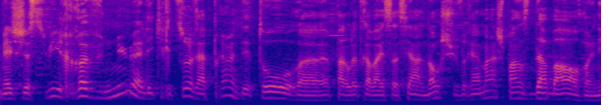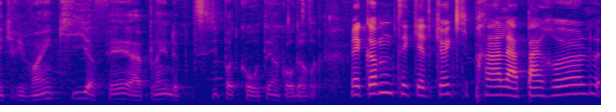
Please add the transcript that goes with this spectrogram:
mais je suis revenu à l'écriture après un détour euh, par le travail social. Donc, je suis vraiment, je pense, d'abord un écrivain qui a fait euh, plein de petits pas de côté en cours de route. Mais comme tu es quelqu'un qui prend la parole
